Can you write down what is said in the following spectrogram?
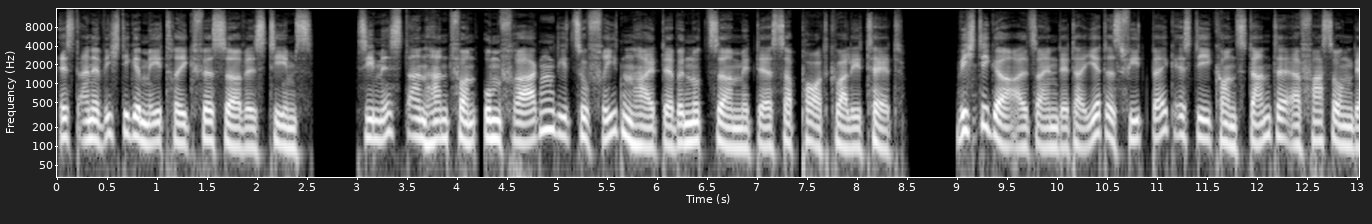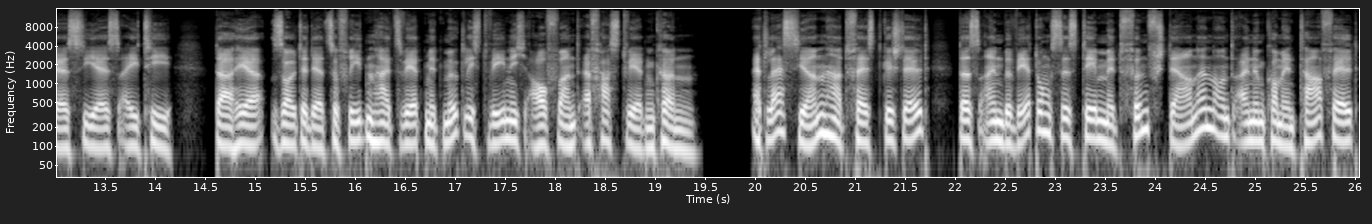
ist eine wichtige Metrik für Service-Teams. Sie misst anhand von Umfragen die Zufriedenheit der Benutzer mit der Support-Qualität. Wichtiger als ein detailliertes Feedback ist die konstante Erfassung der CSAT. Daher sollte der Zufriedenheitswert mit möglichst wenig Aufwand erfasst werden können. Atlassian hat festgestellt, dass ein Bewertungssystem mit fünf Sternen und einem Kommentarfeld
